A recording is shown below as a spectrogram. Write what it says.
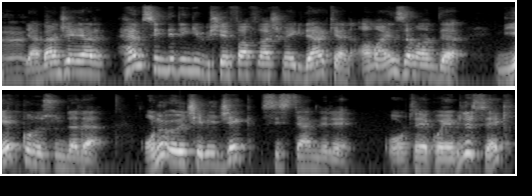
Evet. Yani bence eğer hem senin dediğin gibi bir şeffaflaşmaya giderken ama aynı zamanda niyet konusunda da onu ölçebilecek sistemleri ortaya koyabilirsek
